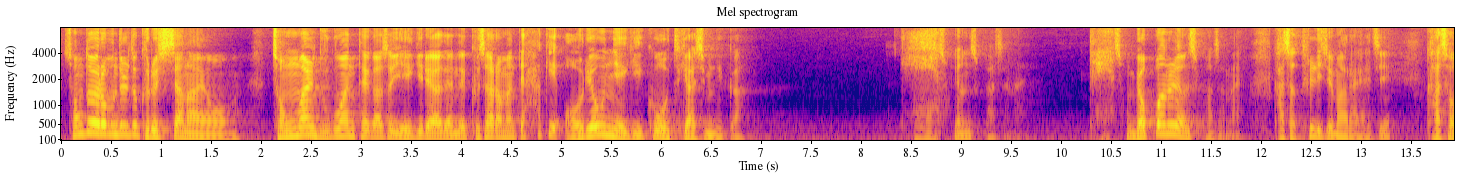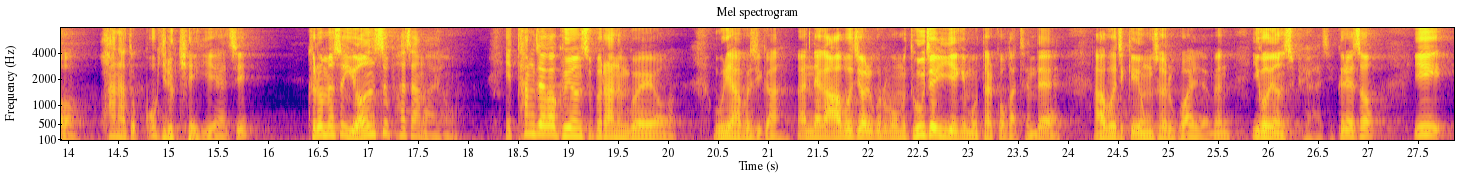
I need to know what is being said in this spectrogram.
성도 여러분들도 그러시잖아요. 정말 누구한테 가서 얘기를 해야 되는데 그 사람한테 하기 어려운 얘기 그거 어떻게 하십니까? 계속 연습하잖아요. 계속 몇 번을 연습하잖아요. 가서 틀리지 말아야지. 가서 화나도 꼭 이렇게 얘기해야지. 그러면서 연습하잖아요. 이 탕자가 그 연습을 하는 거예요. 우리 아버지가 내가 아버지 얼굴을 보면 도저히 얘기 못 할 것 같은데 아버지께 용서를 구하려면 이거 연습해야지. 그래서 이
